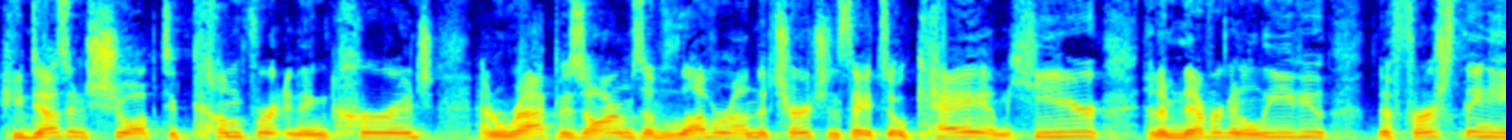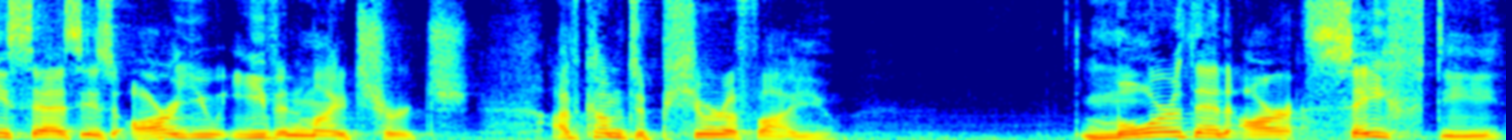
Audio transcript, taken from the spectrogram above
He doesn't show up to comfort and encourage and wrap his arms of love around the church and say, It's okay, I'm here, and I'm never going to leave you. The first thing he says is, Are you even my church? I've come to purify you. More than our safety,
